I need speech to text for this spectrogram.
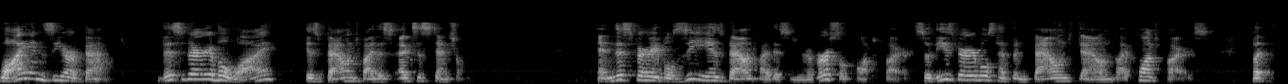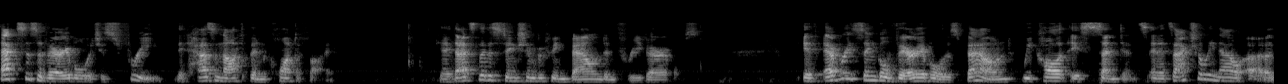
y and z are bound. This variable y is bound by this existential. And this variable z is bound by this universal quantifier. So these variables have been bound down by quantifiers. But x is a variable which is free. It has not been quantified. Okay, that's the distinction between bound and free variables. If every single variable is bound, we call it a sentence. And it's actually now a,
